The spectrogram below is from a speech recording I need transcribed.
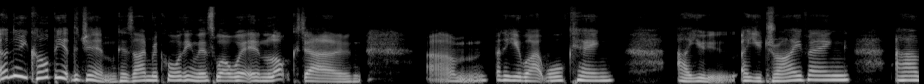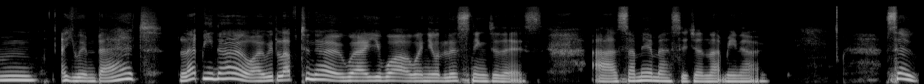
Oh no, you can't be at the gym because I'm recording this while we're in lockdown. Um, but are you out walking? Are you are you driving? Um, are you in bed? Let me know. I would love to know where you are when you're listening to this. Uh, send me a message and let me know. So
